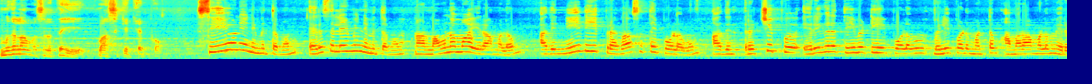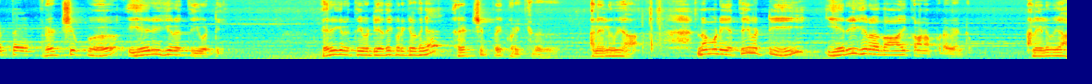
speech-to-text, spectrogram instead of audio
முதலாம் வசனத்தை வாசிக்க கேட்போம். சீயோனி நிமித்தமும் எருசலேமின் நிமித்தமும் நான் மௌனமாய் இராமலும் அதன் நீதி பிரகாசத்தைப் போலவும் அதன் இரட்சிப்பு எரிகிற தீவெட்டியைப் போலவும் வெளிப்படும் மட்டும் அமராமலும் இருப்பேன். ரெட்ஷிப்பு எரிகிற தீவட்டி. எரிகிற தீவட்டி எதை குறிக்கிறதுங்க? ரெட்ஷிப்பை குறிக்கிறது. அலையிலுவையா நம்முடைய தீவெட்டி எரிகிறதாய் காணப்பட வேண்டும். அலையிலுவையா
